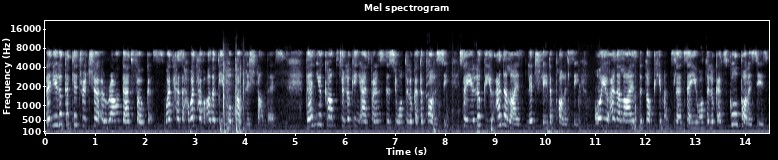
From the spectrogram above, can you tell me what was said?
Then you look at literature around that focus. What has what have other people published on this? Then you come to looking at, for instance, you want to look at the policy. So you look, you analyze literally the policy, or you analyze the documents. Let's say you want to look at school policies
